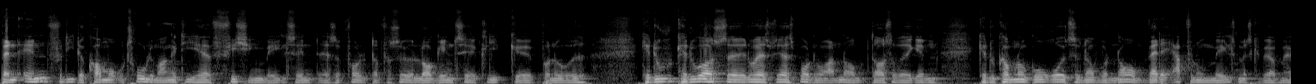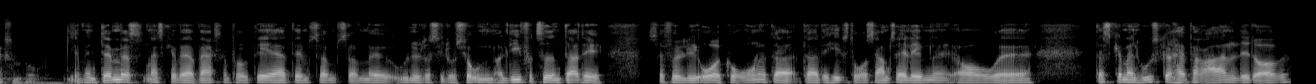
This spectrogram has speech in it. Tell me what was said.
Blandt andet fordi der kommer utrolig mange af de her phishing-mails ind, altså folk, der forsøger at logge ind til at klikke øh, på noget. Kan du, kan du også, øh, nu har jeg, jeg har spurgt nogle andre om, der også har været igennem, kan du komme nogle gode råd til, når, hvornår, hvad det er for nogle mails, man skal være opmærksom på? Jamen dem, man skal være opmærksom på, det er dem, som, som øh, udnytter situationen. Og lige for tiden, der er det selvfølgelig ordet corona, der, der er det helt store samtaleemne, og øh, der skal man huske at have paraden lidt oppe.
